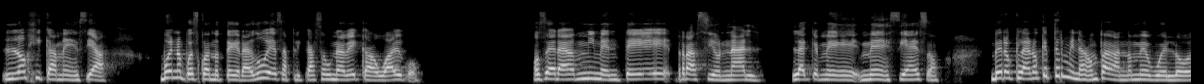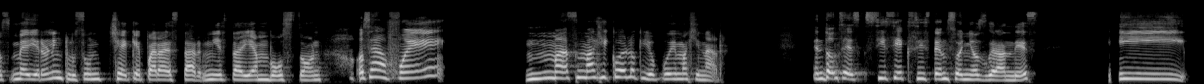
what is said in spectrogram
lógica me decía, bueno, pues cuando te gradúes aplicas a una beca o algo. O sea, era mi mente racional la que me, me decía eso. Pero claro que terminaron pagándome vuelos, me dieron incluso un cheque para estar mi estadía en Boston. O sea, fue más mágico de lo que yo pude imaginar. Entonces, sí, sí existen sueños grandes y,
